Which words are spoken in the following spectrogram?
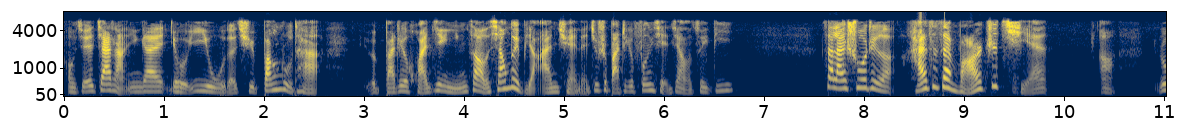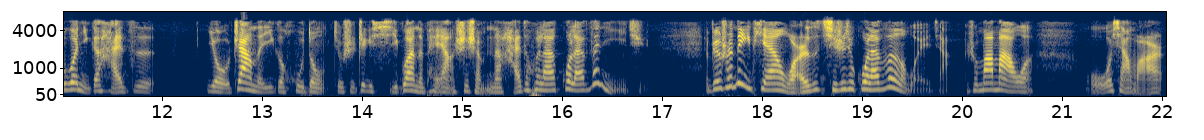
我觉得家长应该有义务的去帮助他，把这个环境营造的相对比较安全一点，就是把这个风险降到最低。再来说这个孩子在玩之前啊，如果你跟孩子有这样的一个互动，就是这个习惯的培养是什么呢？孩子会来过来问你一句，比如说那天我儿子其实就过来问了我一下，说妈妈，我我想玩，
